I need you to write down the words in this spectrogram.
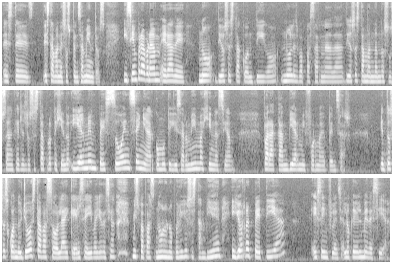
este, estaban esos pensamientos. Y siempre Abraham era de, no, Dios está contigo, no les va a pasar nada, Dios está mandando a sus ángeles, los está protegiendo. Y él me empezó a enseñar cómo utilizar mi imaginación para cambiar mi forma de pensar. Entonces cuando yo estaba sola y que él se iba, yo decía, mis papás, no, no, no, pero ellos están bien. Y yo repetía esa influencia, lo que él me decía.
